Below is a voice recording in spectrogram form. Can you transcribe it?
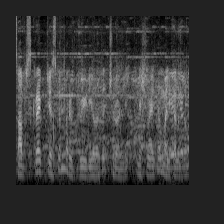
సబ్స్క్రైబ్ చేసుకొని మరి వీడియోలో అయితే చూడండి. నెక్స్ట్ వీడియో అయితే మళ్ళీ కలుద్దాం.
